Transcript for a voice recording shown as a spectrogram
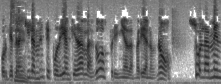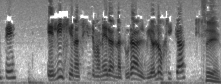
porque Sí. tranquilamente podrían quedar las dos preñadas, Mariano. No, solamente eligen así de manera natural, biológica, Sí.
